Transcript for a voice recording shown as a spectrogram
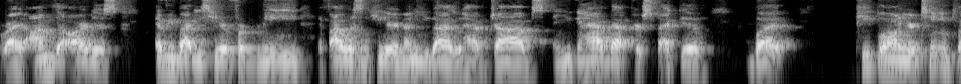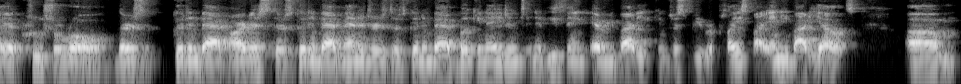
right? I'm the artist. Everybody's here for me. If I wasn't here, none of you guys would have jobs, and you can have that perspective. But people on your team play a crucial role. There's good and bad artists, there's good and bad managers, there's good and bad booking agents. And if you think everybody can just be replaced by anybody else, um,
